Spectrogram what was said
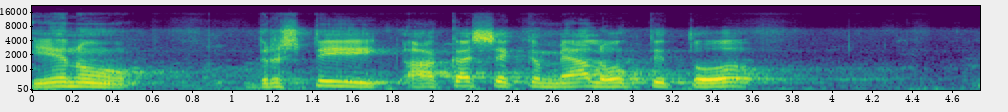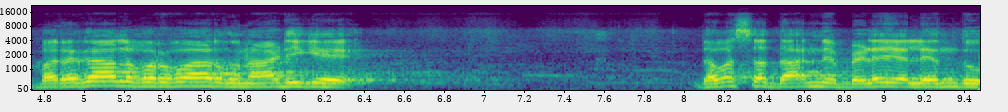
ಏನು ದೃಷ್ಟಿ ಆಕಾಶಕ್ಕೆ ಮ್ಯಾಲೆ ಹೋಗ್ತಿತ್ತು, ಬರಗಾಲ ಬರಬಾರ್ದು ನಾಡಿಗೆ, ದವಸ ಧಾನ್ಯ ಬೆಳೆಯಲೆಂದು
